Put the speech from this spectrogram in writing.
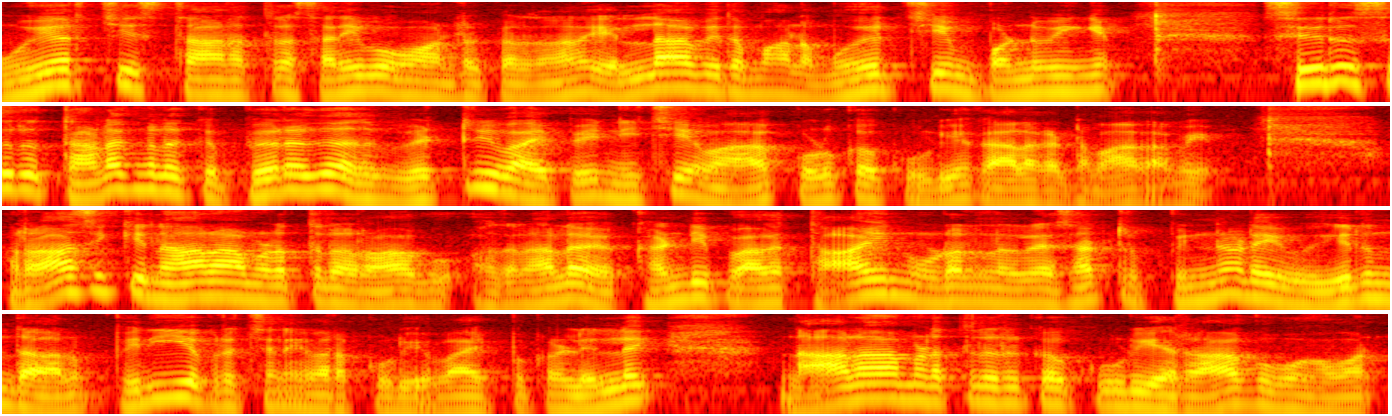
முயற்சி ஸ்தானத்தில் சனி பகவான் இருக்கிறதுனால எல்லா விதமான முயற்சியும் பண்ணுவீங்க. சிறு சிறு தடங்களுக்கு பிறகு அது வெற்றி வாய்ப்பை நிச்சயமாக கொடுக்கக்கூடிய காலகட்டமாக அமையும். ராசிக்கு நாலாம் இடத்துல ராகு அதனால் கண்டிப்பாக தாயின் உடல்நிலை சற்று பின்னடைவு இருந்தாலும் பெரிய பிரச்சனை வரக்கூடிய வாய்ப்புகள் இல்லை. நாலாம் இடத்துல இருக்கக்கூடிய ராகு பகவான்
